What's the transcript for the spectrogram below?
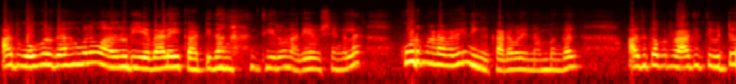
அது ஒவ்வொரு கிரகங்களும் அதனுடைய வேலையை காட்டி தாங்க தீரும் நிறைய விஷயங்களில். கூடுமான வரை நீங்கள் கடவுளை நம்புங்கள். அதுக்கப்புறம் ராதித்து விட்டு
